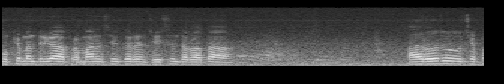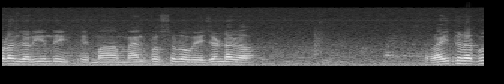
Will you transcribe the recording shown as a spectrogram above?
ముఖ్యమంత్రిగా ప్రమాణ స్వీకారం చేసిన తర్వాత ఆ రోజు చెప్పడం జరిగింది మా మేనిఫెస్టోలో ఒక ఎజెండాగా రైతులకు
